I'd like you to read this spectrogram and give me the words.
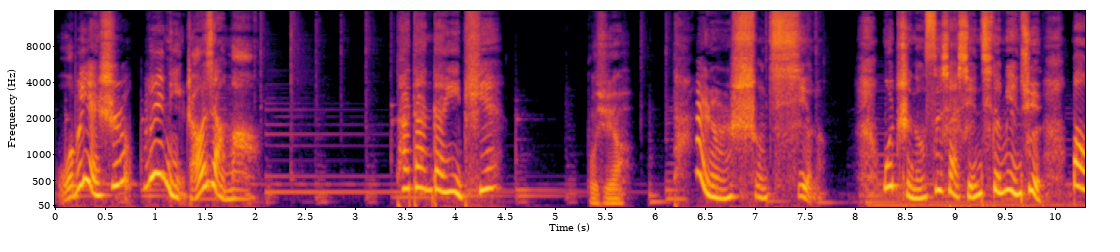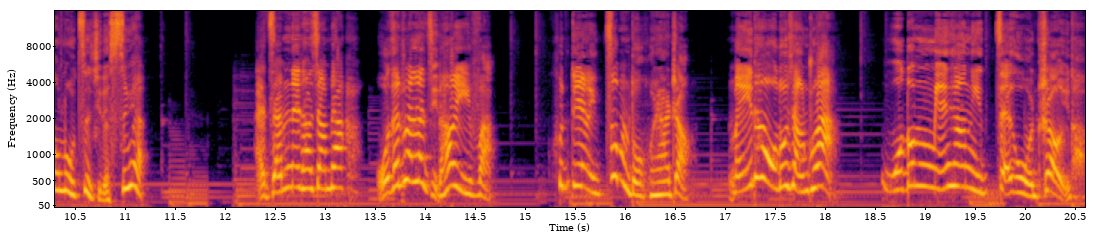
我不也是为你着想吗？他淡淡一瞥，不需要。太让人生气了，我只能撕下嫌弃的面具，暴露自己的私怨。哎，咱们那套相片，我才穿了几套衣服，可店里这么多婚纱照，每一套我都想穿，我都勉强你再给我照一套。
